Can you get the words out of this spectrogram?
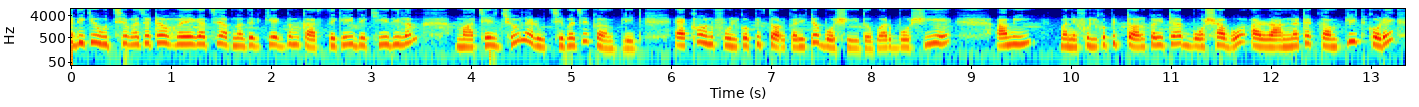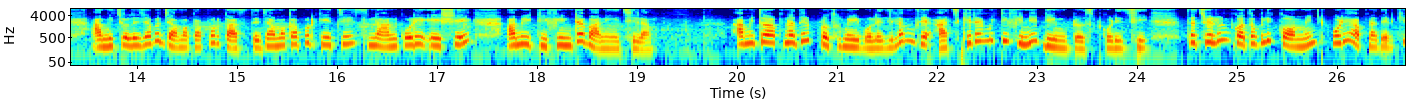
এদিকে উচ্ছে ভাজাটাও হয়ে গেছে, আপনাদেরকে একদম কাছ থেকেই দেখিয়ে দিলাম। মাছের ঝোল আর উচ্ছে ভাজা কমপ্লিট এখন ফুলকপির তরকারিটা বসিয়ে দেবো। আর বসিয়ে আমি মানে ফুলকপির তরকারিটা বসাবো আর রান্নাটা কমপ্লিট করে আমি চলে যাব জামা কাপড় কাচতে। জামা কাপড় কেচে স্নান করে এসে আমি টিফিনটা বানিয়েছিলাম। আমি তো আপনাদের প্রথমেই বলে দিলাম যে আজকের আমি টিফিনে ডিম টোস্ট করেছি। তা চলুন কতগুলি কমেন্ট পড়ে আপনাদেরকে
